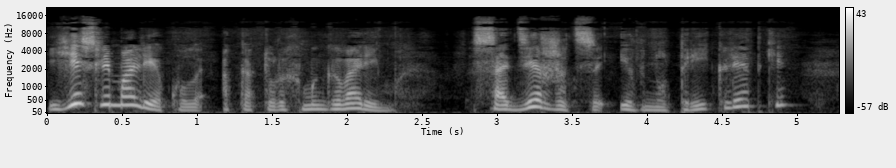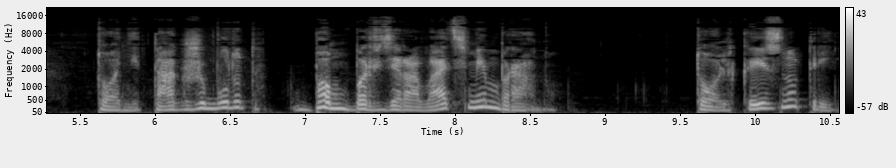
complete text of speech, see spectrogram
Если молекулы, о которых мы говорим, содержатся и внутри клетки, то они также будут бомбардировать мембрану, только изнутри.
